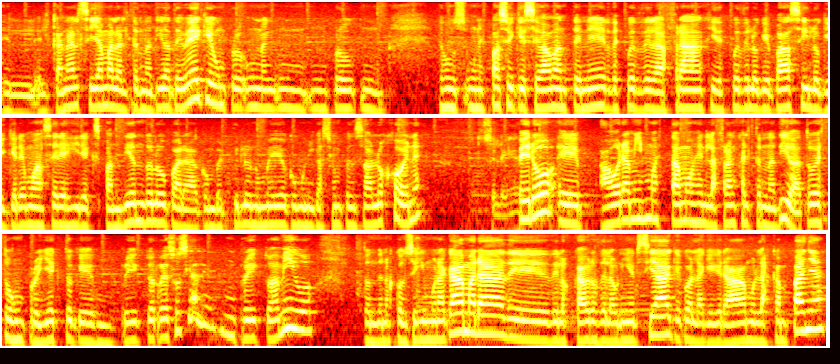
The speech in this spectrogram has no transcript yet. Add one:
El, canal se llama La Alternativa TV, que es un, un es un, espacio que se va a mantener después de la franja y después de lo que pase y lo que queremos hacer es ir expandiéndolo para convertirlo en un medio de comunicación pensado en los jóvenes. Pero eh, ahora mismo estamos en la franja alternativa. Todo esto es un proyecto que es un proyecto de redes sociales, un proyecto de amigos, donde nos conseguimos una cámara de, los cabros de la universidad que con la que grabamos las campañas.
